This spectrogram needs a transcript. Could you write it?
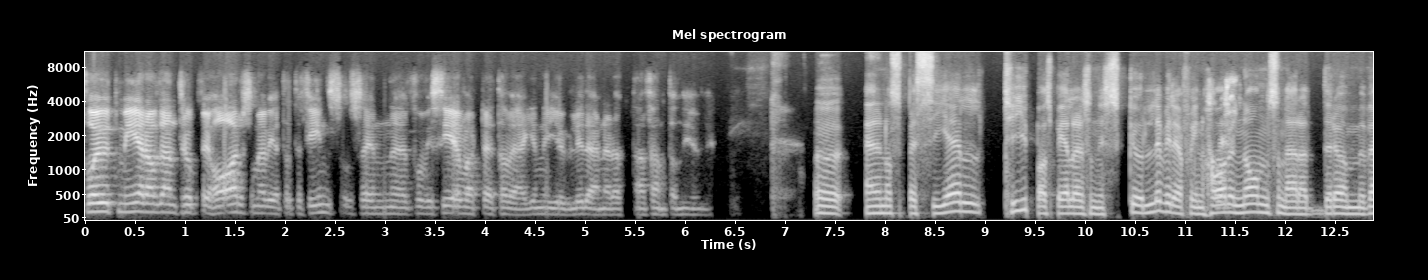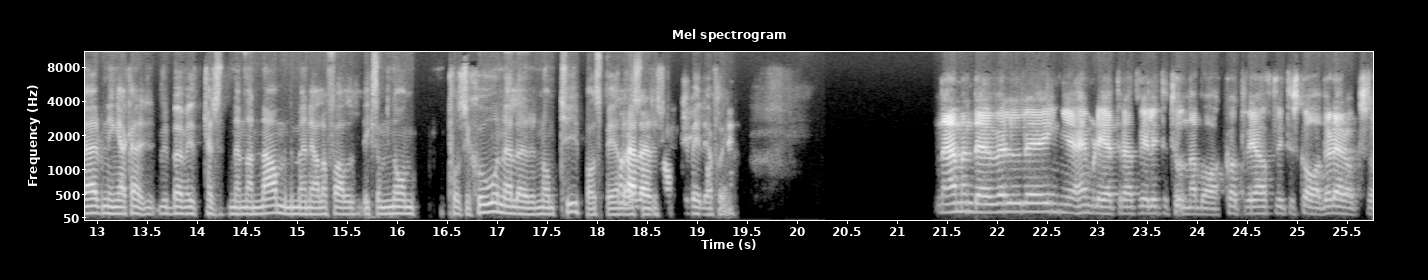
få ut mer av den trupp vi har som jag vet att det finns och sen får vi se vart det tar vägen i juli där när det öppnar 15 juli. Uh, är det någon speciell typ av spelare som ni skulle vilja få in? Har du någon sån där drömvärvning? Kan, vi behöver kanske inte nämna namn, men i alla fall liksom någon position eller någon typ av spelare som du skulle vilja få in? Nej, men det är väl inga hemligheter att vi är lite tunna bakåt. Vi har haft lite skador där också,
